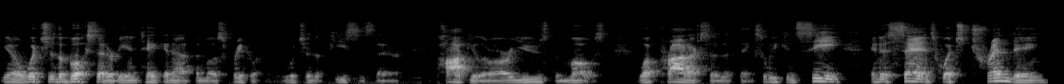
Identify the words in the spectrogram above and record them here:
you know, which are the books that are being taken out the most frequently, which are the pieces that are popular or used the most what products are the things. So we can see in a sense what's trending.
